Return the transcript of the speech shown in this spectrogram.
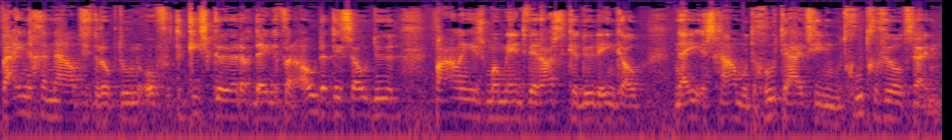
weinig naaltjes erop doen of te kieskeurig denken van oh dat is zo duur. Paling is het moment weer hartstikke duur de inkoop. Nee, een schaal moet er goed uitzien, moet goed gevuld zijn.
